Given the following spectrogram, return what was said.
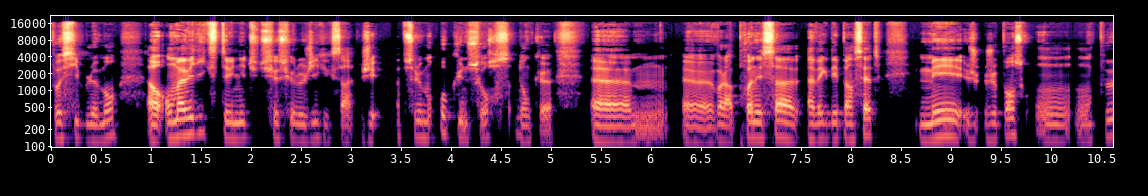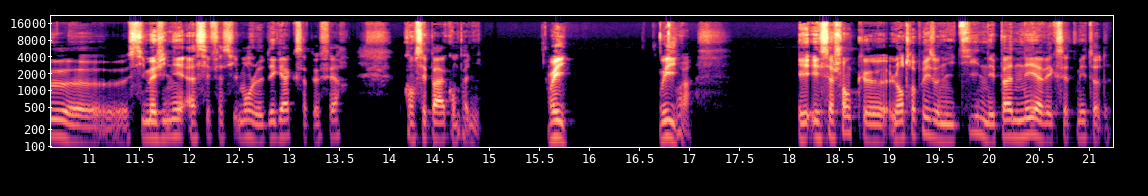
possiblement. Alors, on m'avait dit que c'était une étude sociologique et que ça, j'ai absolument aucune source. Donc, voilà, prenez ça avec des pincettes. Mais je, pense qu'on peut s'imaginer assez facilement le dégât que ça peut faire quand c'est pas accompagné. Oui. Oui. Voilà. Et, sachant que l'entreprise Onity n'est pas née avec cette méthode.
